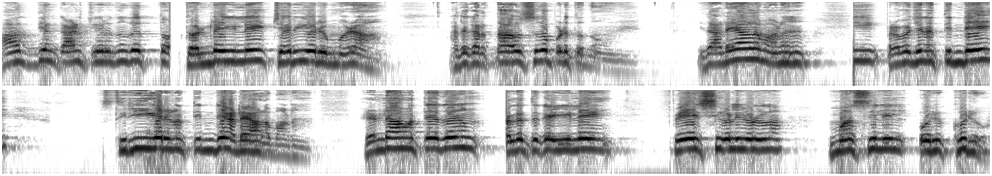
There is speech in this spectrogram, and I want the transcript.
ആദ്യം കാണിച്ചു തരുന്നത് തൊണ്ടയിലെ ചെറിയൊരു മഴ. അത് കർത്താവ് സുഖപ്പെടുത്തുന്നു. ഇത് അടയാളമാണ്. ഈ പ്രവചനത്തിന്റെ സ്ഥിരീകരണത്തിന്റെ അടയാളമാണ്. രണ്ടാമത്തേത് വലത്ത് കൈയിലെ പേശികളിലുള്ള മസിലിൽ ഒരു കുരു.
